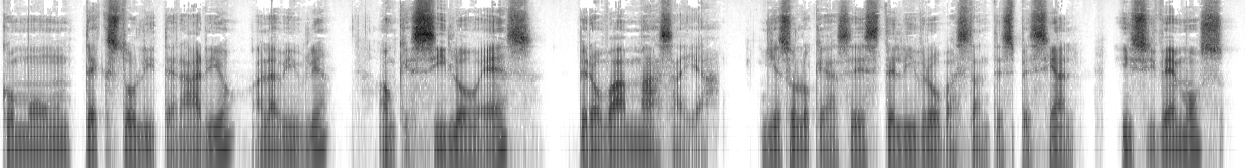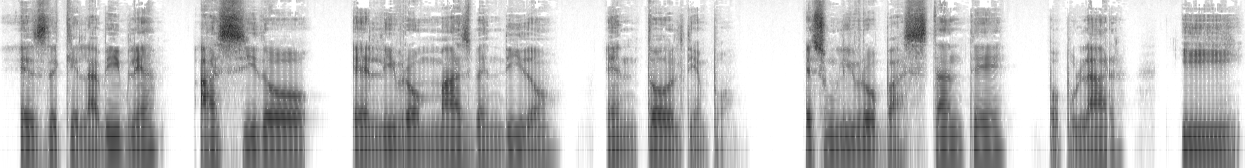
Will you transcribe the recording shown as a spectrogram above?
como un texto literario a la Biblia, aunque sí lo es, pero va más allá. Y eso es lo que hace este libro bastante especial. Y si vemos, es de que la Biblia ha sido el libro más vendido en todo el tiempo. Es un libro bastante popular y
